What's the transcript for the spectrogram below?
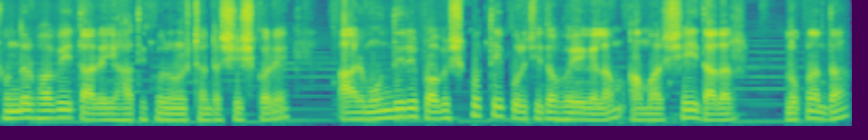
সুন্দরভাবেই তার এই হাতে অনুষ্ঠানটা শেষ করে আর মন্দিরে প্রবেশ করতেই পরিচিত হয়ে গেলাম আমার সেই দাদার লোকনাথ দা।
